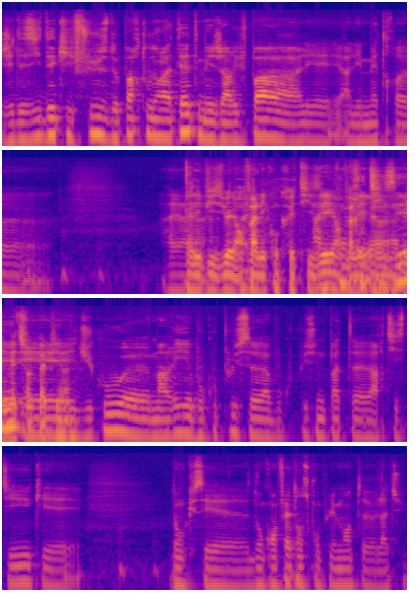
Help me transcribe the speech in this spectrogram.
j'ai des idées qui fusent de partout dans la tête, mais j'arrive pas à les, à les mettre. Euh, à, les visualiser, enfin les concrétiser, enfin les, mettre sur le papier. Et, du coup, Marie est beaucoup plus, a beaucoup plus une patte artistique et donc, donc en fait, on se complémente euh, là-dessus.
